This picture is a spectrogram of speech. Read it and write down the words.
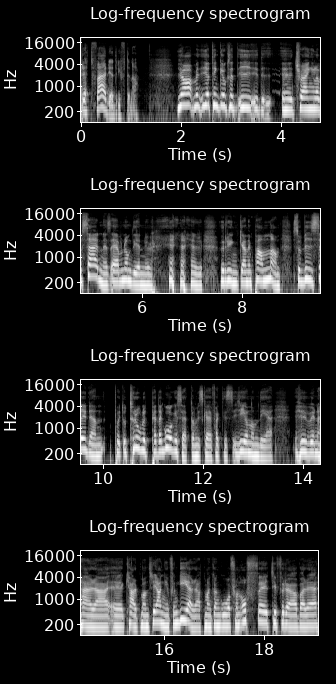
rättfärdiga drifterna. Ja, men jag tänker också att i, i eh, Triangle of Sadness, även om det nu är rynkan i pannan, så visar ju den på ett otroligt pedagogiskt sätt, om vi ska faktiskt ge honom det, hur den här eh, Karpman-triangeln fungerar. Att man kan gå från offer till förövare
